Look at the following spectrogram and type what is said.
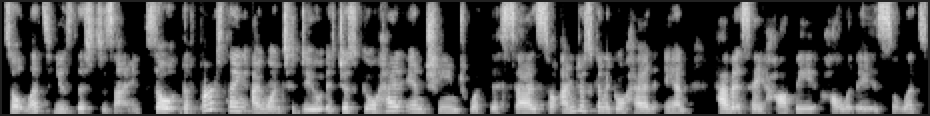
So let's use this design. So the first thing I want to do is just go ahead and change what this says. So I'm just going to go ahead and have it say happy holidays. So let's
